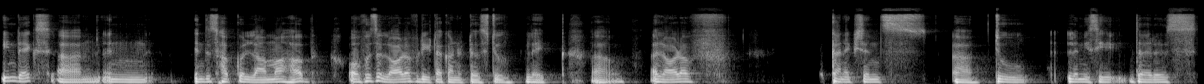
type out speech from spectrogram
Index um, in in this hub called Llama Hub offers a lot of data connectors too, like uh, a lot of connections uh, to, let me see, there is,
